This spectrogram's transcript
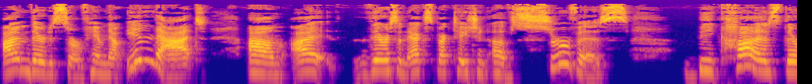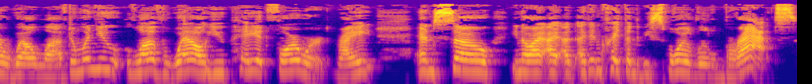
I'm there to serve him. Now in that um i there's an expectation of service because they're well loved. And when you love well, you pay it forward, right? And so, you know, I, I, I didn't create them to be spoiled little brats.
